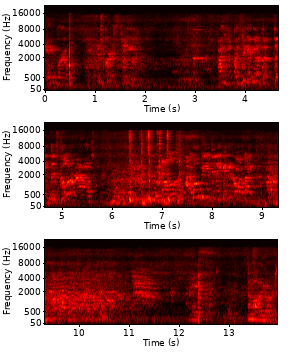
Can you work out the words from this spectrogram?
Gabriel, it's Christy. I, I think I got that thing that's going around. No, I won't be in today. Maybe tomorrow night. Right. I'm all yours.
